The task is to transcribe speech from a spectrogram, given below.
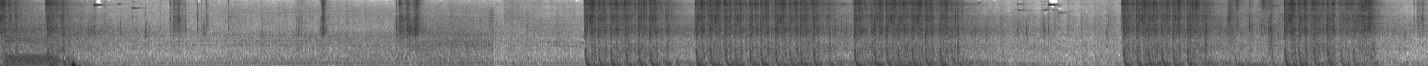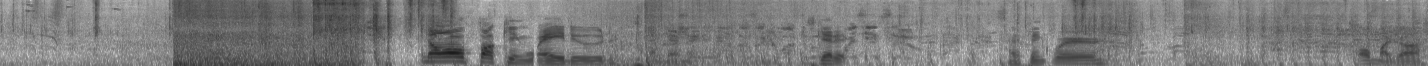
Dude. No fucking way, dude. Damn it. Let's get it. I think we're... Oh my gosh.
